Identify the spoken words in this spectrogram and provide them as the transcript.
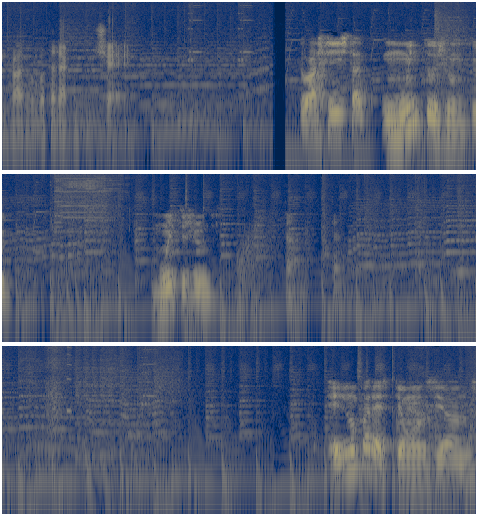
Agora eu vou batalhar contra o Cherry. Eu acho que a gente tá muito junto. Muito junto. Ele não parece ter 11 anos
